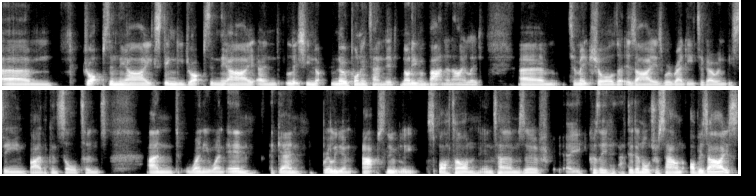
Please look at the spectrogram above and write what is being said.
um, drops in the eye, stingy drops in the eye, and literally no, no pun intended, not even batting an eyelid um, to make sure that his eyes were ready to go and be seen by the consultant. And when he went in, again, brilliant, absolutely spot on in terms of because eh, they did an ultrasound of his eyes.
